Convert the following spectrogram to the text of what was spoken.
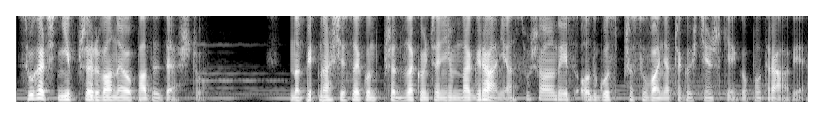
słychać nieprzerwane opady deszczu. Na 15 sekund przed zakończeniem nagrania słyszalny jest odgłos przesuwania czegoś ciężkiego po trawie.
